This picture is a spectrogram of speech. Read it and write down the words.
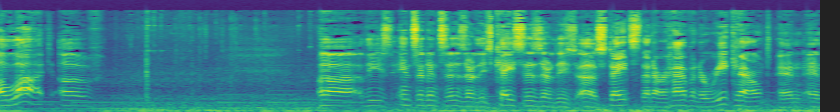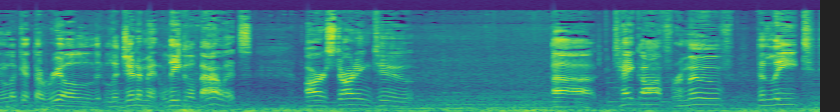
a lot of uh, these incidences or these cases or these uh, states that are having to recount and, and look at the real legitimate legal ballots are starting to uh, take off, remove, delete,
